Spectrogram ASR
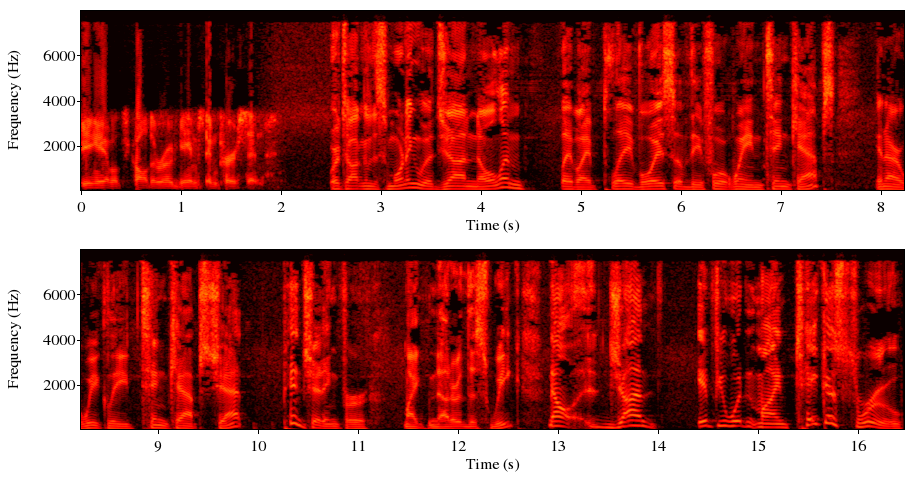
being able to call the road games in person. We're talking this morning with John Nolan, play by play voice of the Fort Wayne Tin Caps in our weekly Tin Caps chat. Pinch hitting for Mike Nutter this week. Now, John, if you wouldn't mind, take us through,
